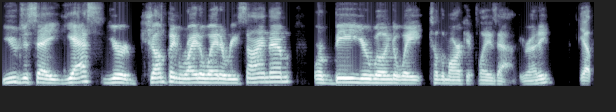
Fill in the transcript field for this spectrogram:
You just say yes, you're jumping right away to re-sign them, or B, you're willing to wait till the market plays out. You ready? Yep.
